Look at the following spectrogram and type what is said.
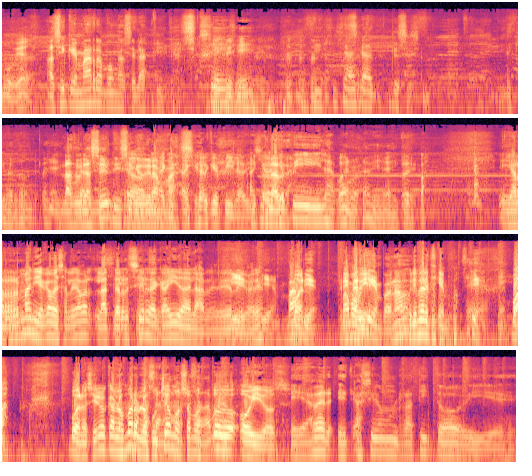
Muy bien. Así que Marra, póngase las pilas. Sí, sí. Sí, sí, acá- ¿Qué sé yo? hay que ver dónde. Las Duracell dice que duran hay, más. Hay que ver qué pila Hay dice. que ver qué pilas. Bueno, está bien. Hay que. Y Eh, Armani acaba de salir la sí, tercera sí, sí. caída del de Bien, River. ¿eh? bien. Van Bueno, bien. vamos Primer bien. tiempo, ¿no? Primer tiempo. Sí, Bien. Bueno, señor Carlos Marro, No lo escuchamos, nada, no somos nada. todos Bueno, oídos. Eh, a ver, eh, hace un ratito y eh,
